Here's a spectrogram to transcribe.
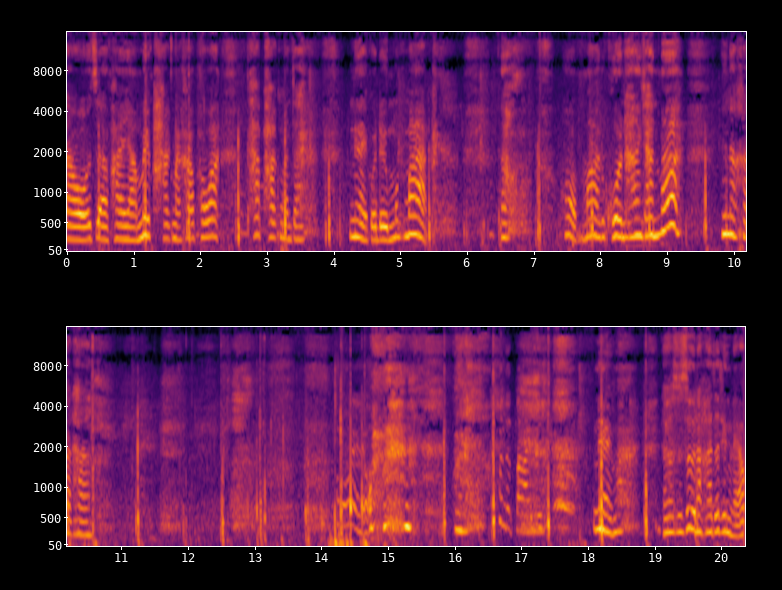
เราจะพยายามไม่พักนะคะ เพราะว่าถ้าพักมันจะเหนื่อยกว่าเดิมมากๆ แล้วหอบมากทุกคนทางชันมาก นี่นะคะทางโอ้ยแล้ว มันจะตายเลยเหนื่อยมากแล้วสู้ๆนะคะ จะถึงแล้ว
